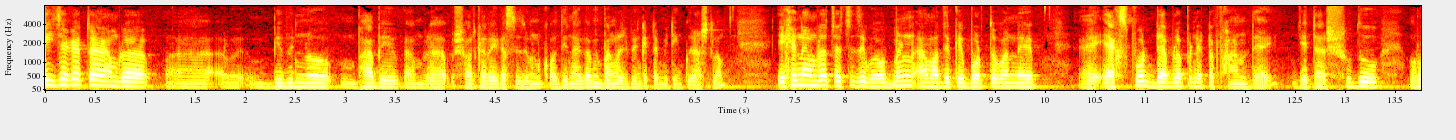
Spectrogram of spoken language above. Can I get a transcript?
এই জায়গাটা আমরা বিভিন্নভাবে আমরা সরকারের কাছে যেমন কদিন আগে আমি বাংলাদেশ ব্যাংকে একটা মিটিং করে আসলাম। এখানে আমরা চাচ্ছি যে গভর্নমেন্ট আমাদেরকে বর্তমানে এক্সপোর্ট ডেভেলপমেন্ট একটা ফান্ড দেয়, যেটা শুধু র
